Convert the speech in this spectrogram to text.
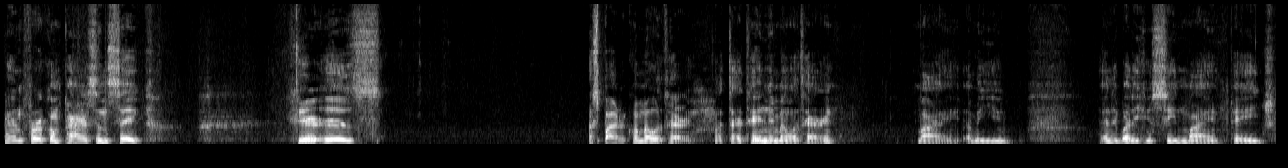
And for comparison's sake, here is a Spyderco military, a titanium military. My, I mean, you, anybody who's seen my page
